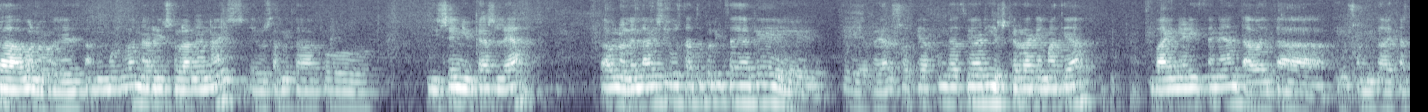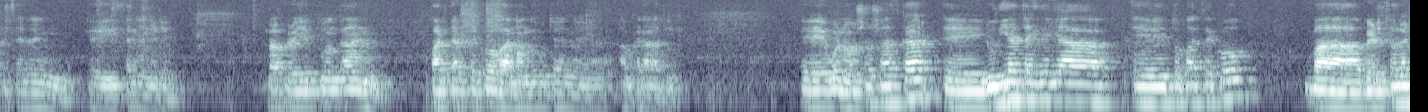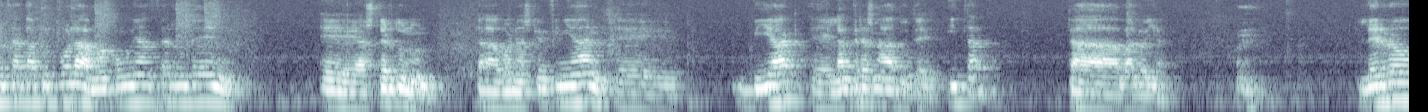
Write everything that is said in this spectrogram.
Eta, bueno, ez handi moduan, narri solanen naiz, eusamitagako diseinu ikaslea. Eta, bueno, lehen da bizi gustatuko litzaiake e, Real Sofia Fundazioari eskerrak ematea, bai nire izenean eta baita eusamitaga ikastetxearen e, izenean ere. Ba, proiektu hondan parte hartzeko ba, eman diguten e, aukeragatik. E, bueno, oso oso azkar, e, irudia eta ideia e, topatzeko, ba, bertzolaritza eta futbola aman komunean zer duten e, astertu nun. Eta, bueno, azken finean, e, biak e, lan tresna dute, hitza eta baloia. Lerro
